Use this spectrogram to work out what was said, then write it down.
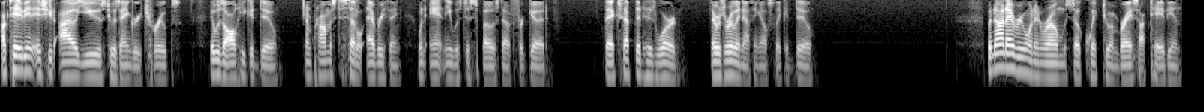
Octavian issued IOUs to his angry troops. It was all he could do, and promised to settle everything when Antony was disposed of for good. They accepted his word. There was really nothing else they could do. But not everyone in Rome was so quick to embrace Octavian.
